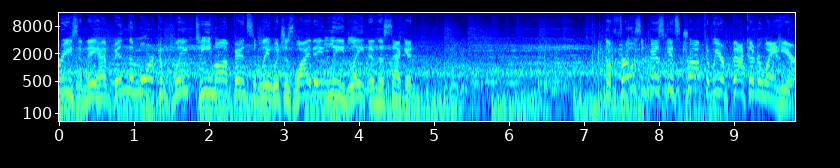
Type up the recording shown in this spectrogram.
reason. They have been the more complete team offensively, which is why they lead late in the second. The frozen biscuits dropped, and we are back underway here.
